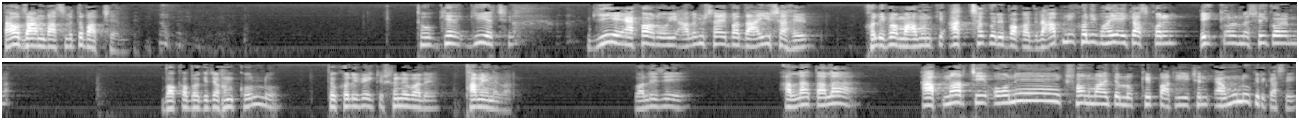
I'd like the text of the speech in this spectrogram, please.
তাও যান বাঁচলে তো বাঁচছেন। তো গিয়েছে। গিয়ে এখন ওই আলম সাহেব বা দায়ী সাহেব, খলিফা মামুনকে আচ্ছা করে বকা দিলে আপনি খলিফা এই কাজ করেন, এই করেন না, সেই করেন না। বকাবকি যখন করল, তো খলিফা একটু শুনে বলে, থামেন এবার। বলে যে, আল্লাহ তালা আপনার চেয়ে অনেক সম্মানিত লোককে পাঠিয়েছেন এমন লোকের কাছে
